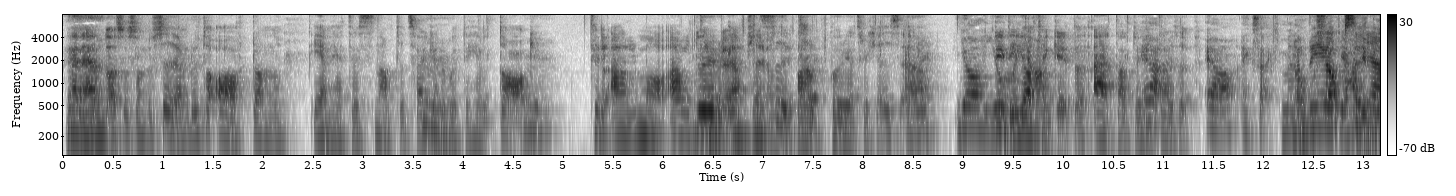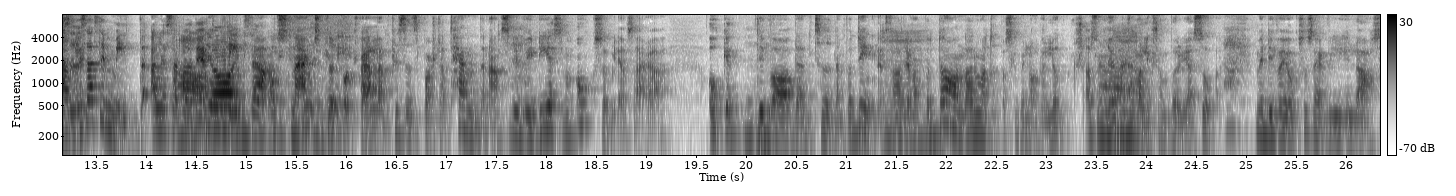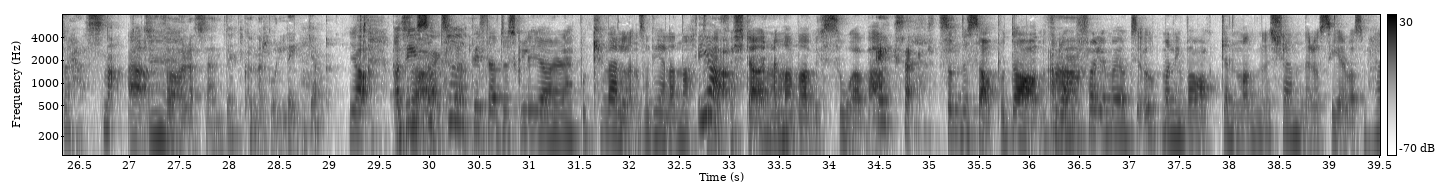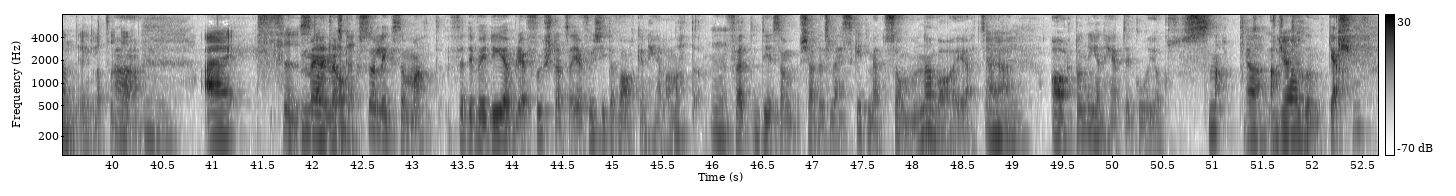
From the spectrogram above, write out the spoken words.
Men Eh. ändå, alltså, som du säger, om du tar 18 enheter snabbtidsverkande Mm. på en hel dag, Till all mat, allt då är det du väl i äter princip ett bara att börja trycka i sig, Ja, eller? ja jo, Det är det jag ja. tänker, att äta allt du hittar Ja. typ. Ja, exakt. Men, Men det också är att jag också hade precis ätit middag, eller så hade Ja, ätit middag och snacks typ på kvällen, precis borstat tänderna. Så det var ju det som också blev så här. Och att Mm. det var den tiden på dygnet. För hade det varit på dagen då hade man typ, vad ska vi laga lunch? Alltså nu får man liksom börja så. Men det var ju också så jag ville ju lösa det här snabbt. Ja. För att sen typ kunna gå och lägga mig. Ja, Ja, det är så verkligen. typiskt att du skulle göra det här på kvällen så att hela natten Ja. är förstörd när man bara vill sova. Exakt. Som du sa, på dagen. För Ja. då följer man ju också upp, man är vaken, man känner och ser vad som händer hela tiden. Ja. Nej, fy Men också liksom att, för det var ju det jag blev först att så här, jag får ju sitta vaken hela natten. Mm. För att det som kändes läskigt med att somna var ju att så här, 18 enheter går ju också snabbt Ja. att Ja. sjunka.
